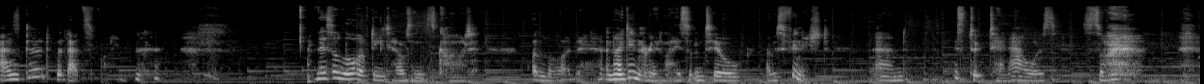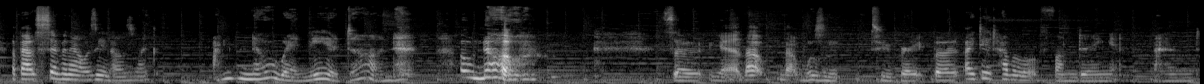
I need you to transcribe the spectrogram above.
as good, but that's fine. There's a lot of details in this card, a lot, and I didn't realise until I was finished, and this took 10 hours, so about 7 hours in I was like, I'm nowhere near done. oh no! so yeah, that, that wasn't too great, but I did have a lot of fun doing it, and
